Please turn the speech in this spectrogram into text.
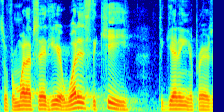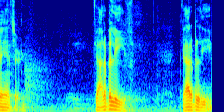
So, from what I've said here, what is the key to getting your prayers answered? Got to believe. Got to believe.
